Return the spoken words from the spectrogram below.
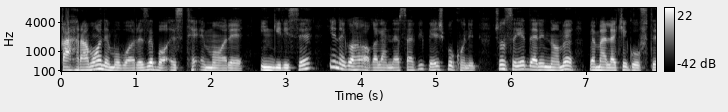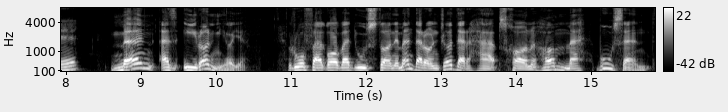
قهرمان مبارزه با استعمار انگلیسه یه نگاه عاقلا در صفی بهش بکنید. چون سید در این نامه به ملکه گفته من از ایران میآیم. رفقا و دوستان من در آنجا در حبس خانه ها محبوسند.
